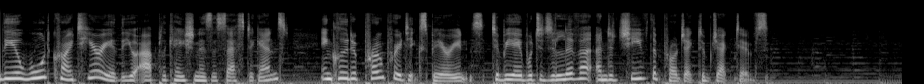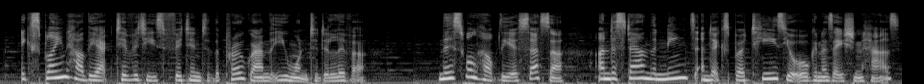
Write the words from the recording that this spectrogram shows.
the award criteria that your application is assessed against include appropriate experience to be able to deliver and achieve the project objectives. Explain how the activities fit into the program that you want to deliver. This will help the assessor understand the needs and expertise your organization has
